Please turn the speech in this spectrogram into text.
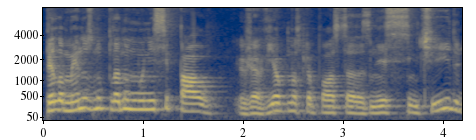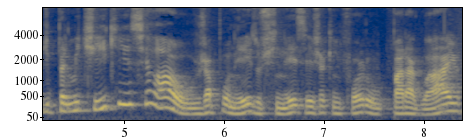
pelo menos no plano municipal. Eu já vi algumas propostas nesse sentido de permitir que, sei lá, o japonês, o chinês, seja quem for, o paraguaio,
